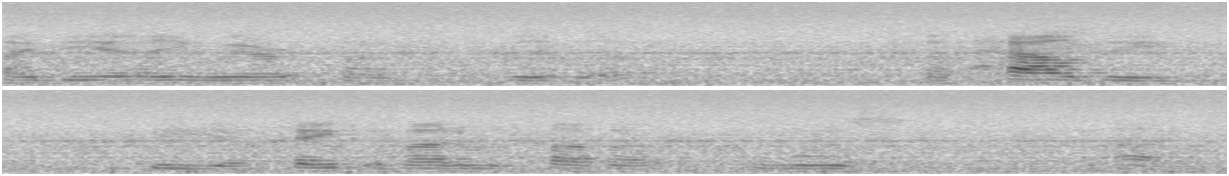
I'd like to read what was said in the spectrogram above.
idea anywhere of the, uh, of how the the uh, of Adam and Chava was um,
